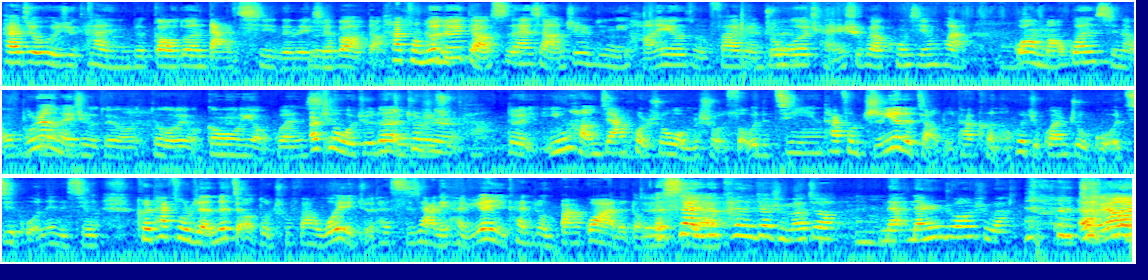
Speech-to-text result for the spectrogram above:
他就会去看你的高端大气的那些报道。他从对于屌丝来讲，这个对你行业有怎么发展，中国的产业是不是要空心化，关我毛关系呢？我不认为这个对我对我有跟我有关系。而且我觉得就是。对银行家或者说我们所所谓的精英，他从职业的角度，他可能会去关注国际国内的新闻。可是他从人的角度出发，我也觉得他私下里很愿意看这种八卦的东西。私下里看的叫什么叫男男人装是吧？主要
